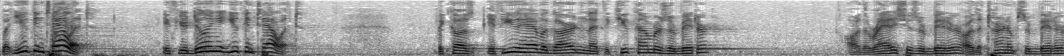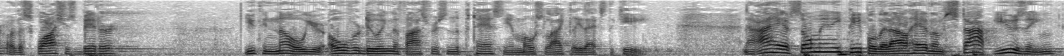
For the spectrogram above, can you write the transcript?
But you can tell it. If you're doing it, you can tell it. Because if you have a garden that the cucumbers are bitter, or the radishes are bitter, or the turnips are bitter, or the squash is bitter, you can know you're overdoing the phosphorus and the potassium. Most likely that's the key. Now, I have so many people that I'll have them stop using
